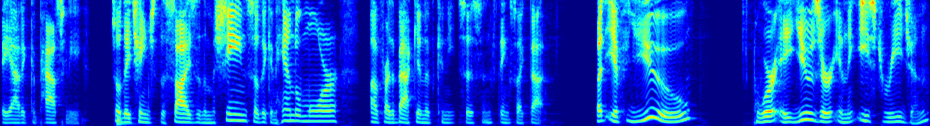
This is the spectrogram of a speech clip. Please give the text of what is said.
They added capacity, so they changed the size of the machine so they can handle more uh, for the back end of Kinesis and things like that. But if you were a user in the East region,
